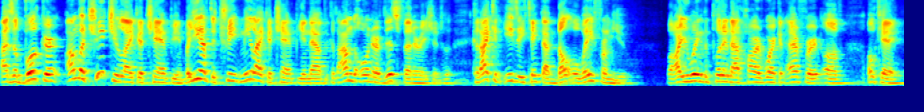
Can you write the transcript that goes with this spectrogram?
as a booker, I'm gonna treat you like a champion, but you have to treat me like a champion now because I'm the owner of this federation. Because I can easily take that belt away from you. But are you willing to put in that hard work and effort of okay?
